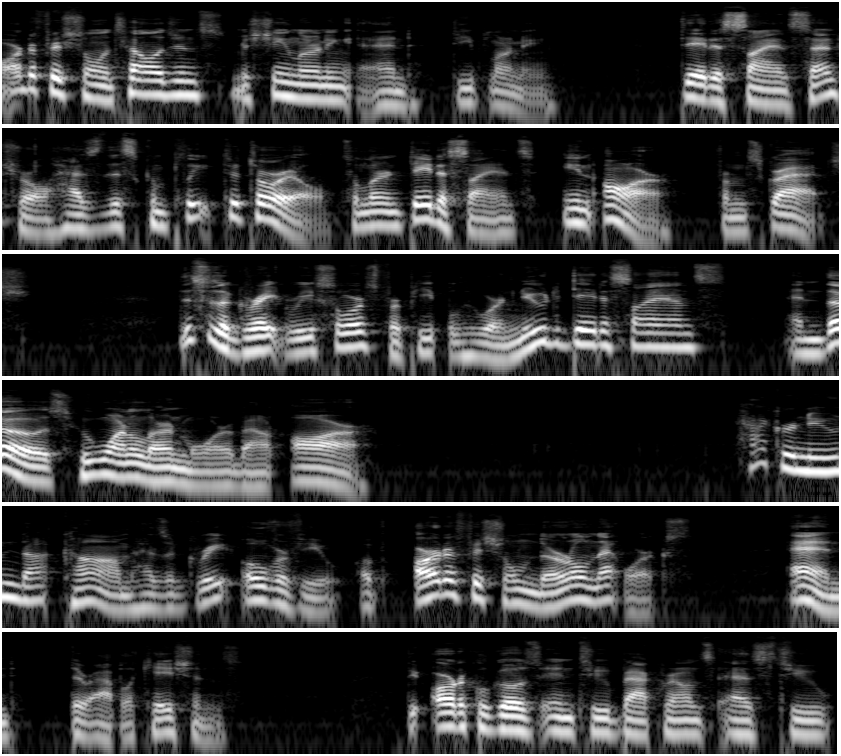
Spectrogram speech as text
artificial intelligence, machine learning, and deep learning. Data Science Central has this complete tutorial to learn data science in R from scratch. This is a great resource for people who are new to data science and those who want to learn more about R. HackerNoon.com has a great overview of artificial neural networks and their applications. The article goes into backgrounds as to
